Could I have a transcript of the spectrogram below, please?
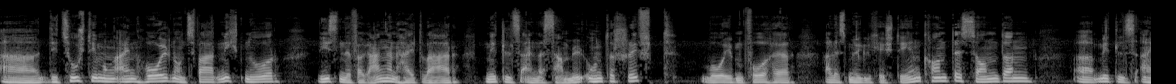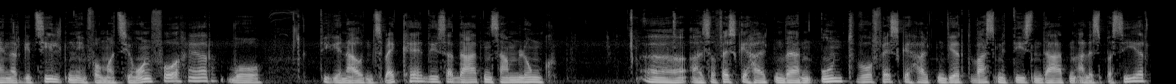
äh, die Zustimmung einholen und zwar nicht nur, wie es in der Vergangenheit war, mittels einer Sammelunterschrift, wo eben vorher alles Mögliche stehen konnte, sondern äh, mittels einer gezielten Information vorher, wo die genauen Zwecke dieser Datensammlung also festgehalten werden und wo festgehalten wird, was mit diesen Daten alles passiert,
